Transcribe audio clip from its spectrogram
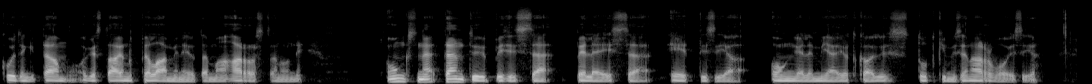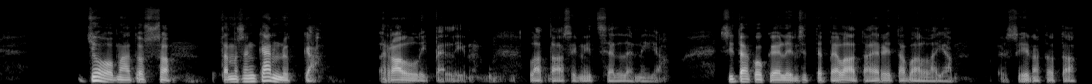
kuitenkin tämä on oikeastaan ainut pelaaminen, jota mä oon harrastanut, niin onko tämän tyyppisissä peleissä eettisiä ongelmia, jotka olisi tutkimisen arvoisia? Joo, mä tuossa tämmöisen kännykkä rallipelin lataasin itselleni ja sitä kokeilin sitten pelata eri tavalla ja siinä tota,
